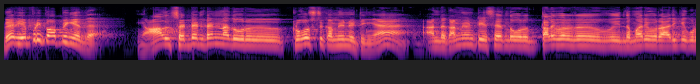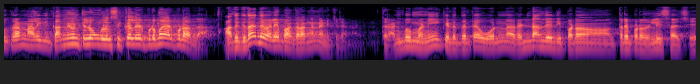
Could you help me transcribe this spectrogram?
வேற எப்படி பார்ப்பீங்க இதை? ஆல் செட் அண்ட் டன் அது ஒரு க்ளோஸ்டு கம்யூனிட்டிங்க அந்த கம்யூனிட்டியை சேர்ந்த ஒரு தலைவர் இந்த மாதிரி ஒரு அறிக்கை கொடுக்குறாரு. நாளைக்கு கம்யூனிட்டியில் உங்களுக்கு சிக்கல் ஏற்படுமா ஏற்படாதா? அதுக்கு தான் இந்த வேலையை பார்க்குறாங்கன்னு நினைக்கிறேன் நான். திரு அன்புமணி கிட்டத்தட்ட ஒன்று ரெண்டாம் தேதி படம் திரைப்படம் ரிலீஸ் ஆச்சு.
